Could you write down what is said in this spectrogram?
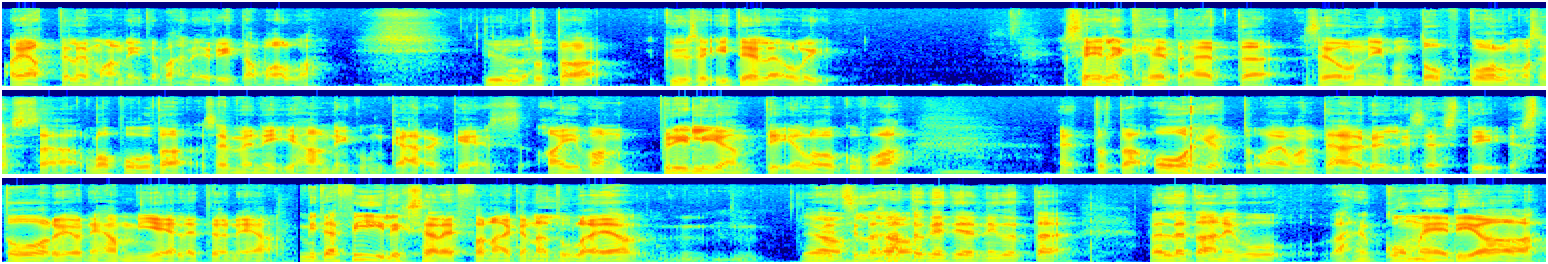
ajattelemaan niitä vähän eri tavalla. Kyllä. Mutta tota, kyllä se itselle oli selkeää, että se on niin kuin top kolmosessa ja lopulta se meni ihan niin kuin kärkeen. Siis aivan briljantti elokuva, että tota, ohjattu aivan täydellisesti ja story on ihan mieletön ja mitä fiiliksiä leffan aikana tulee. Ja, Joo, et sillä joo. saa toki tiedä, niin kuin, että välillä jotain niin kuin, vähän niin kuin komediaa,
